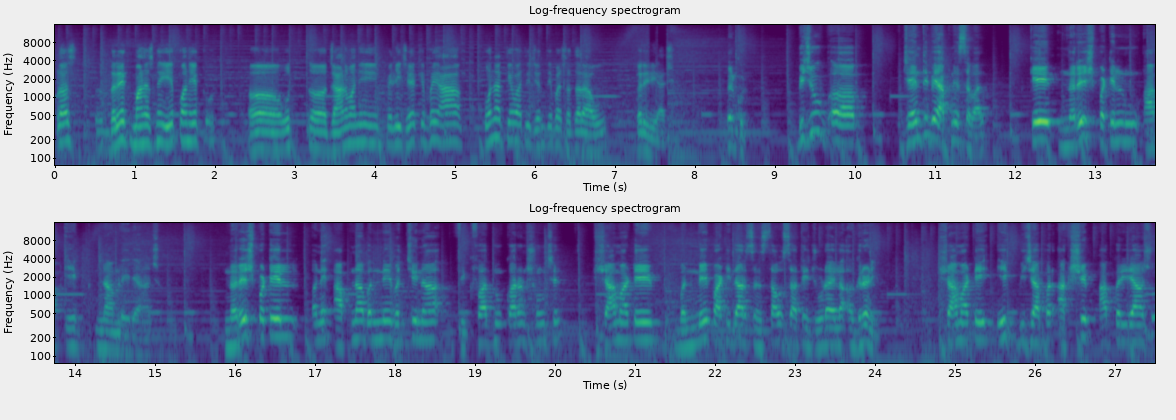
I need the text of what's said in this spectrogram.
પ્લસ દરેક માણસને એ પણ એક જાણવાની પેલી છે કે ભાઈ આ કોના કહેવાથી જયંતિભાઈ સરદારા આવું કરી રહ્યા છે? બિલકુલ. બીજું જયંતિભાઈ આપને સવાલ કે નરેશ પટેલનું આપ એક નામ લઈ રહ્યા છો. નરેશ પટેલ અને આપના બંને વચ્ચેના વિખવાદનું કારણ શું છે? શા માટે બંને પાટીદાર સંસ્થાઓ સાથે જોડાયેલા અગ્રણી શા માટે એકબીજા પર આક્ષેપ આપ કરી રહ્યા છો?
